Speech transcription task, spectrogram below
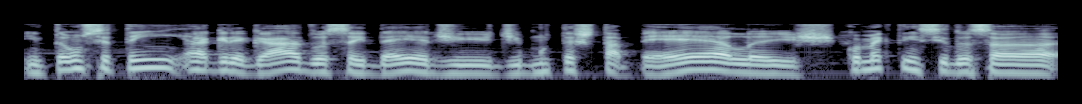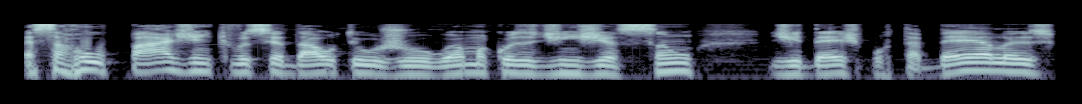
Então você tem agregado essa ideia de, de muitas tabelas. Como é que tem sido essa, essa roupagem que você dá ao teu jogo? É uma coisa de injeção de ideias por tabelas?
